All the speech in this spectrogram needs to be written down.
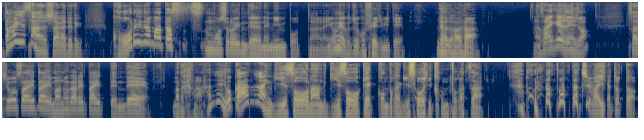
第三者が出てくる。これがまた面白いんだよね民法ってのはね。415ページ見て。だからさ債権者いいでしょ？差し押さえたい免れたいってんでまあだからあんじゃよくあんじゃん偽装なんて。偽装結婚とか偽装離婚とかさ。俺の友達はいやちょっと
